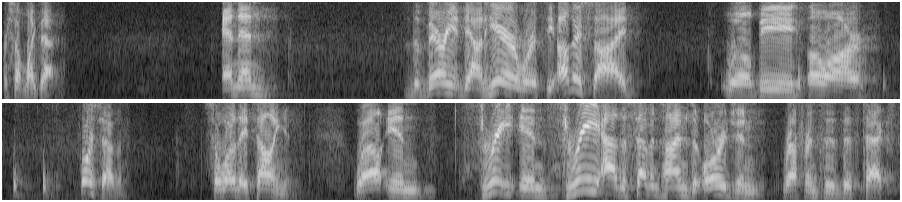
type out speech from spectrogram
or something like that. And then the variant down here, where it's the other side, will be OR 47. So what are they telling you? Well, in three, in three out of the seven times that Origen references this text,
